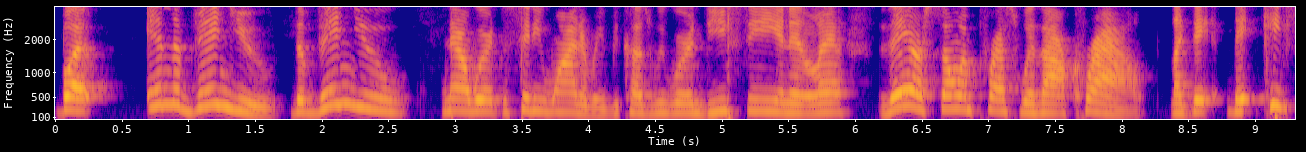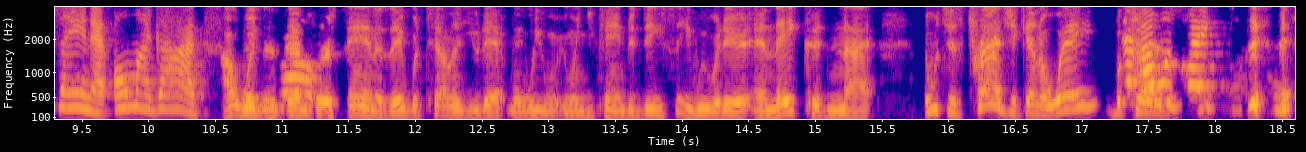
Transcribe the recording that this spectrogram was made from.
But in the venue, the venue, now we're at the city winery because we were in DC and in Atlanta. They are so impressed with our crowd. Like they they keep saying that. Oh my God. I witnessed crowd- that firsthand as they were telling you that when we when you came to DC. We were there and they could not which is tragic in a way. Because I was like,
